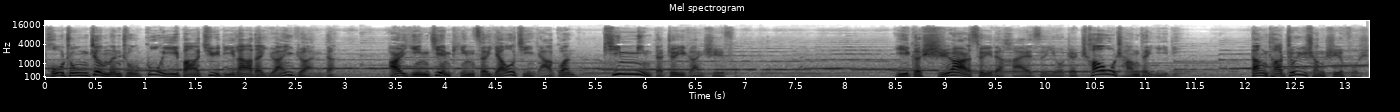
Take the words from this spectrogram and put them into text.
途中，郑门主故意把距离拉得远远的，而尹建平则咬紧牙关，拼命地追赶师傅。一个十二岁的孩子有着超长的毅力，当他追上师傅时，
